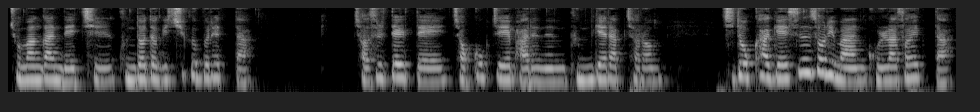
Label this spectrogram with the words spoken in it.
조만간 내칠 군더더기 취급을 했다. 젖을 뗄 때 젖꼭지에 바르는 금계랍처럼 지독하게 쓴소리만 골라서 했다.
